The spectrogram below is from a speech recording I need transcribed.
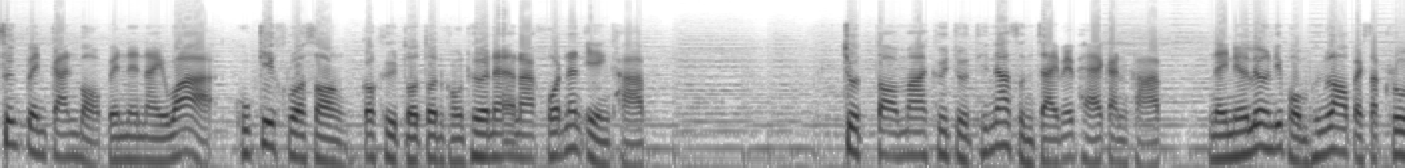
ซึ่งเป็นการบอกเป็นในๆว่าคุกกี้ครัวซองก็คือตัวตนของเธอในอนาคตนั่นเองครับ จุดต่อมาคือจุดที่น่าสนใจไม่แพ้กันครับ ในเนื้อเรื่องที่ผมเพิ่งเล่าไปสักครู่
